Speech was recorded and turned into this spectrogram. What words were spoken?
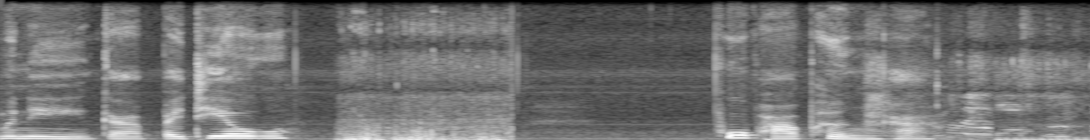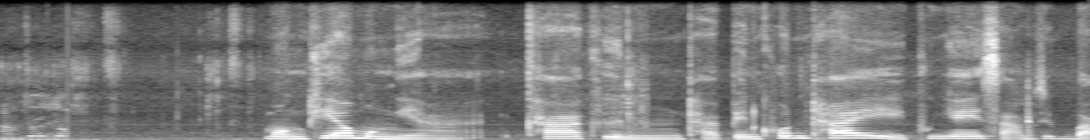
มื้อนี้ก็ไปเที่ยว ผู้ผาเพิงค่ะ มองเที่ยวมองเนี้ยค่าขึ้นถ้าเป็นคนไทยผู้ใหญ่30 บ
